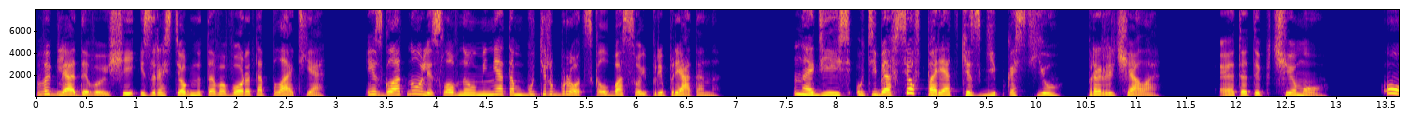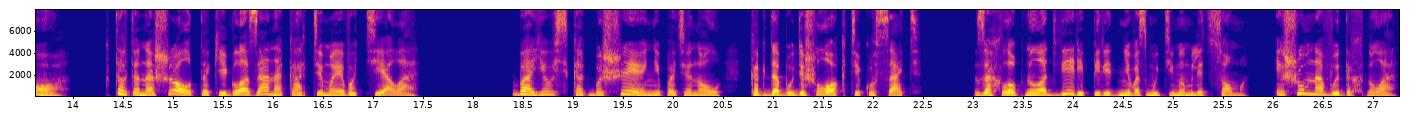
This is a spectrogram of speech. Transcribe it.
выглядывающей из расстегнутого ворота платья, и сглотнули, словно у меня там бутерброд с колбасой припрятан. «Надеюсь, у тебя все в порядке с гибкостью?» — прорычала. «Это ты к чему?» «О, кто-то нашел такие глаза на карте моего тела. Боюсь, как бы шею не потянул, когда будешь локти кусать» захлопнула двери перед невозмутимым лицом и шумно выдохнула.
